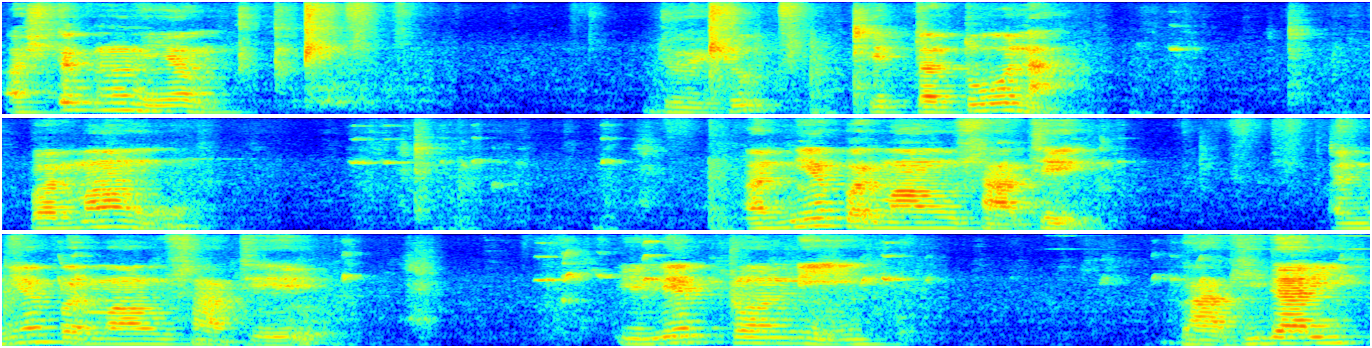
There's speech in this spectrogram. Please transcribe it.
અષ્ટકનો નિયમ જોઈશું કે તત્વોના પરમાણુઓ અન્ય પરમાણુ સાથે, અન્ય પરમાણુ સાથે ઇલેક્ટ્રોનની ભાગીદારી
